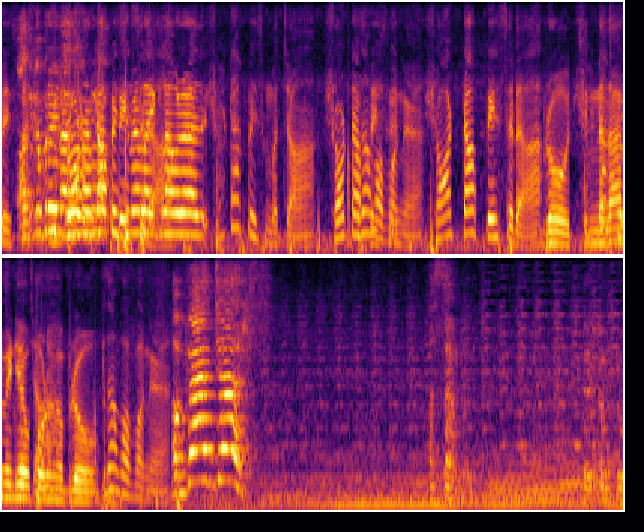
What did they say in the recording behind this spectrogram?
பேசு அதுக்கப்புறம் என்ன நல்லா பேசினா. லைக்லாம் வராது ஷார்ட்டா பேசு மச்சான் ஷார்ட்டா பேசு பாப்பாங்க. ஷார்ட்டா பேசுடா ப்ரோ சின்னதா வீடியோ. போடுங்க ப்ரோ அப்பதான் பாப்பாங்க! Assemble. Welcome to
